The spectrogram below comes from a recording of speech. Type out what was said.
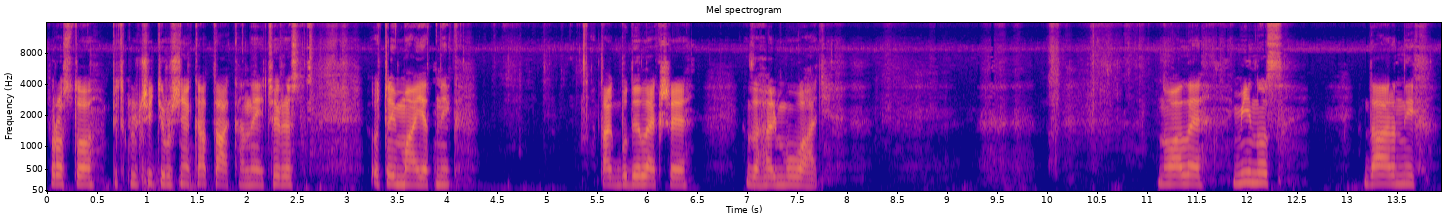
просто підключити рушняка так, а не через той маятник. Так буде легше загальмувати. Ну, але мінус дарних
